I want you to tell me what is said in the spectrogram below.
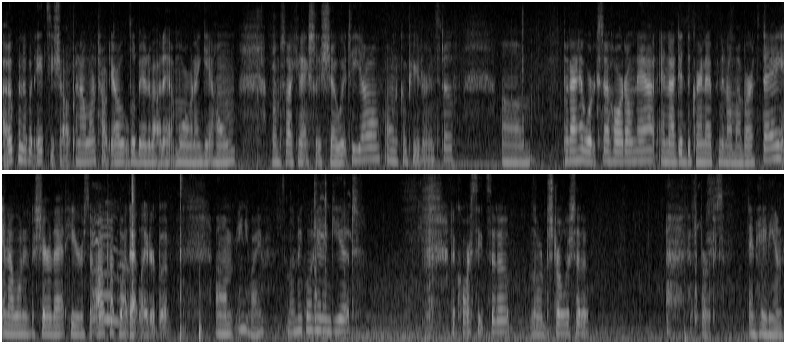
I opened up an Etsy shop and I want to talk to y'all a little bit about that more when I get home. Um, so I can actually show it to y'all on the computer and stuff. Um, but I had worked so hard on that and I did the grand opening on my birthday and I wanted to share that here so I'll talk about that later but um, anyway let me go ahead and get the car seat set up or the stroller set up. Got the burps and head in.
